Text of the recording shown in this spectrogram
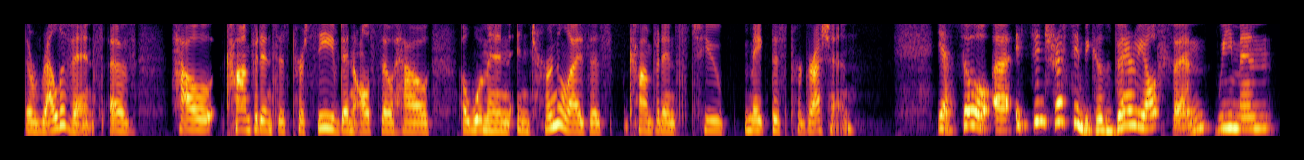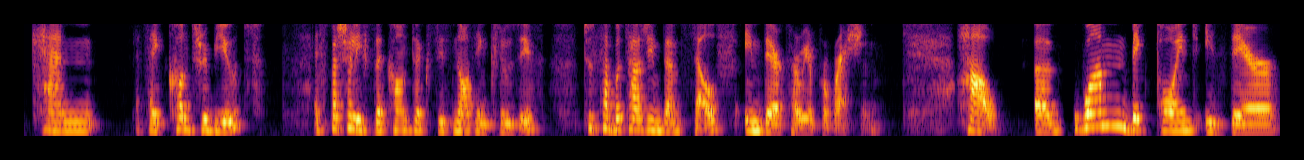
the relevance of how confidence is perceived and also how a woman internalizes confidence to make this progression. Yeah, so uh, it's interesting because very often women can, let's say, contribute, especially if the context is not inclusive, to sabotaging themselves in their career progression. How? Uh, one big point is their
